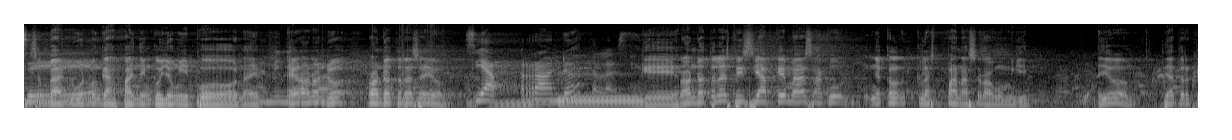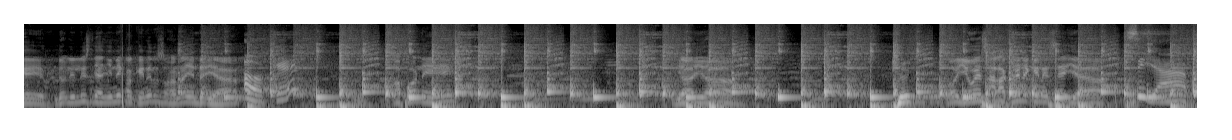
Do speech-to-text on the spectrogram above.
sembah nuwun menggah panjang kuyungipun. Amin, ayo ya rondo. Nduk. rondo terus ayo. Siap. Rondo teles. Nggih, rondo teles disiapke Mas, aku nyekel gelas panas ra umum iki. Ayo, diaturke. Nduk Lilis nyanyine kok kene terus ana ya, Nduk ya. Oke. Apa nih? Ya ya. Oh iya wes salah gue nek kene sih ya. Siap.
